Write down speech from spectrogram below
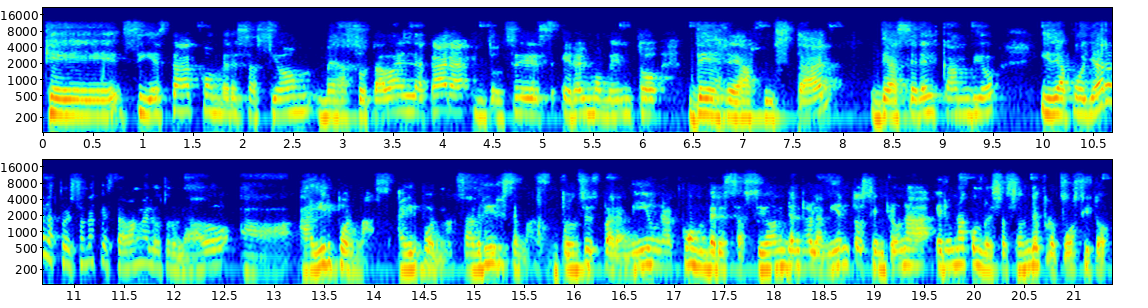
que si esta conversación me azotaba en la cara, entonces era el momento de reajustar, de hacer el cambio y de apoyar a las personas que estaban al otro lado a, ir por más, a ir por más, a abrirse más. Entonces, para mí, una conversación de enrolamiento siempre una, era una conversación de propósito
